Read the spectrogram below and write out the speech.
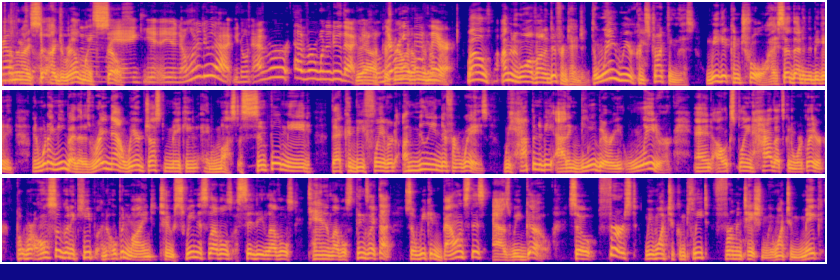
Derailed And then I yourself. I derailed I'm myself. like, you, you don't want to do that. You don't ever, ever want to do that. Yeah, you'll never now get I don't back remember. there. Well, I'm going to go off on a different tangent. The way we are constructing this, we get control. I said that in the beginning. And what I mean by that is right now we are just making a must, a simple mead that could be flavored a million different ways. We happen to be adding blueberry later, and I'll explain how that's going to work later. But we're also going to keep an open mind to sweetness levels, acidity levels, tannin levels, things like that. So we can balance this as we go. So first, we want to complete fermentation. We want to make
